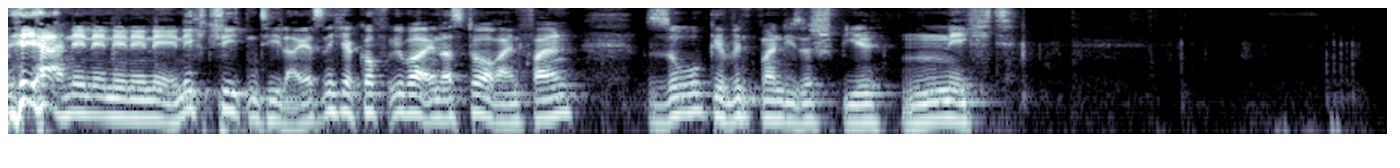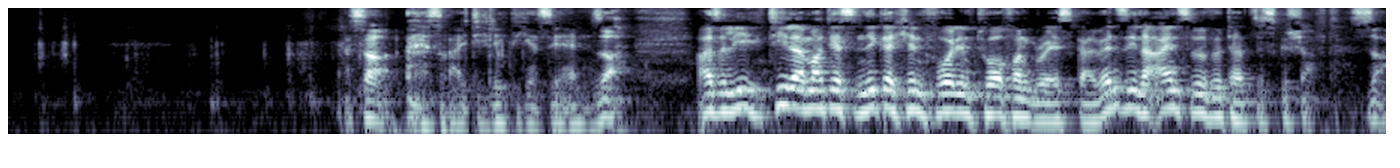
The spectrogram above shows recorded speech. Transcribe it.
Ja, nee, nee, nee, nee, nee, nicht cheaten, Tila. Jetzt nicht der Kopf über in das Tor reinfallen. So gewinnt man dieses Spiel nicht. So, es reicht, ich leg dich jetzt hier hin. So, also Tila macht jetzt ein Nickerchen vor dem Tor von Grayskull. Wenn sie eine 1 würfelt, hat sie es geschafft. So.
